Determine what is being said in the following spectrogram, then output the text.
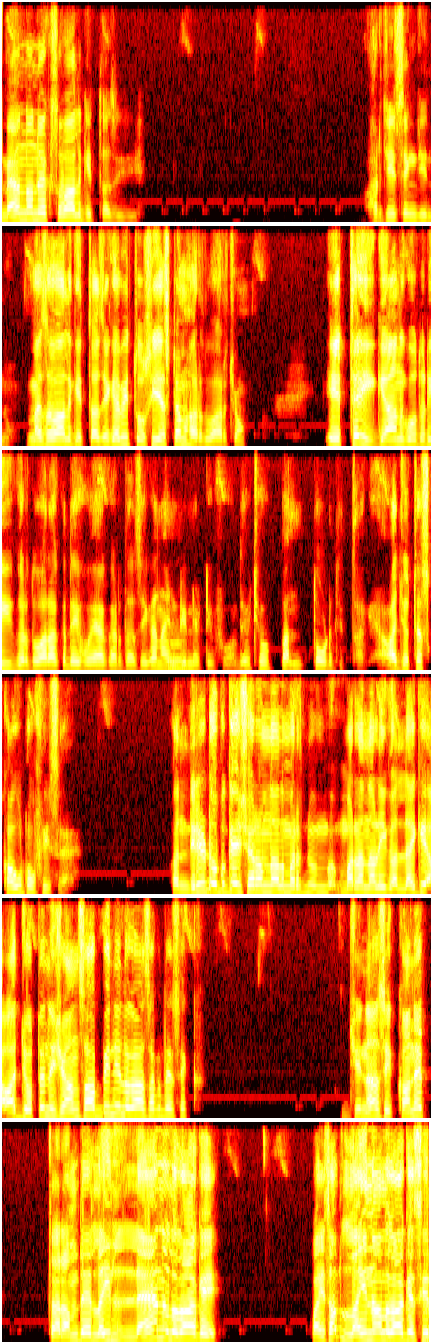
ਮੈਂ ਉਹਨਾਂ ਨੂੰ ਇੱਕ ਸਵਾਲ ਕੀਤਾ ਸੀ ਜੀ। ਹਰਜੀਤ ਸਿੰਘ ਜੀ ਨੂੰ। ਮੈਂ ਸਵਾਲ ਕੀਤਾ ਸੀਗਾ ਵੀ ਤੁਸੀਂ ਇਸ ਟਾਈਮ ਹਰਿਦੁਆਰ ਚੋਂ ਇੱਥੇ ਹੀ ਗਿਆਨ ਗੋਦੜੀ ਗੁਰਦੁਆਰਾ ਕਦੇ ਹੋਇਆ ਕਰਦਾ ਸੀਗਾ 1984 ਦੇ ਵਿੱਚ? ਉਹ ਭੰਨ ਤੋੜ ਦਿੱਤਾ ਗਿਆ। ਅੱਜ ਉੱਥੇ ਸਕਾਊਟ ਆਫਿਸ ਹੈ। ਅੰਦਰੇ ਡੁੱਬ ਕੇ ਸ਼ਰਮ ਨਾਲ ਮਰ- ਮਰਨ ਵਾਲੀ ਗੱਲ ਹੈ ਕਿ ਅੱਜ ਉੱਥੇ ਨਿਸ਼ਾਨ ਸਾਹਿਬ ਵੀ ਨਹੀਂ ਲਗਾ ਸਕਦੇ ਸਿੱਖ। ਜਿਨ੍ਹਾਂ ਸਿੱਖਾਂ ਨੇ ਧਰਮ ਦੇ ਲਈ ਲਾਈਨ ਲਗਾ ਕੇ ਭਾਈ ਸਾਹਿਬ ਲਾਈਨਾਂ ਲਗਾ ਕੇ ਸਿਰ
